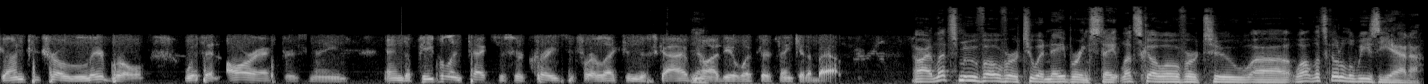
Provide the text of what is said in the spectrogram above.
gun control liberal with an R after his name. And the people in Texas are crazy for electing this guy. I have no idea what they're thinking about. All right, let's move over to a neighboring state. Let's go over to, uh, well, let's go to Louisiana.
